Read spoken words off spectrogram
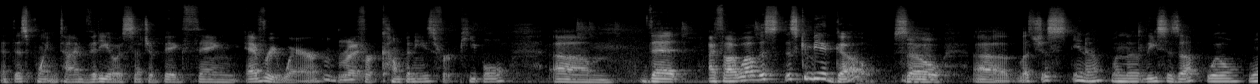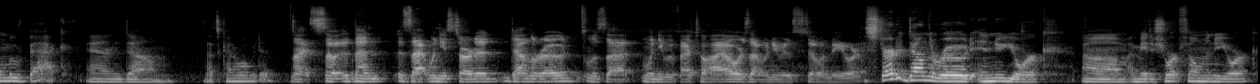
at this point in time, video is such a big thing everywhere Right. for companies, for people, um, that I thought, well, this this can be a go. So uh, let's just, you know, when the lease is up, we'll we'll move back, and um, that's kind of what we did. Nice. So then is that when you started down the road? Was that when you moved back to Ohio, or is that when you were still in New York? I started down the road in New York. Um, I made a short film in New York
